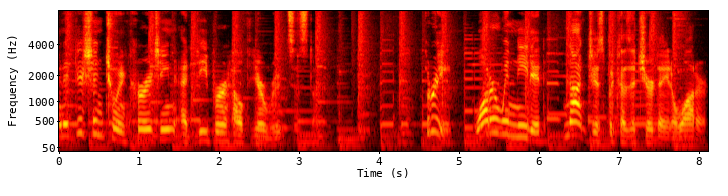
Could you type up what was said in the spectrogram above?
in addition to encouraging a deeper, healthier root system. 3. Water when needed, not just because it's your day to water.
